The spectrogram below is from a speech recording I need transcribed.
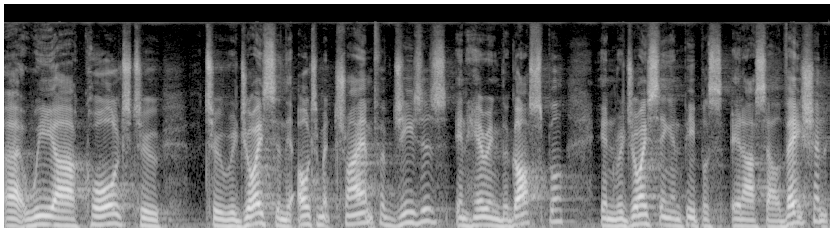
Uh, we are called to, to rejoice in the ultimate triumph of Jesus, in hearing the gospel, in rejoicing in people in our salvation,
